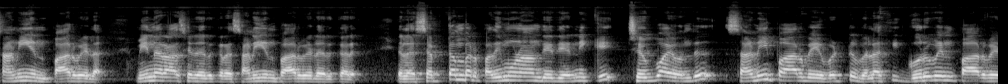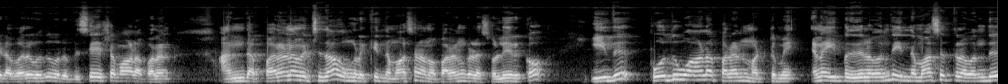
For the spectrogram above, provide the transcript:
சனியன் பார்வையில். மீனராசியில் இருக்கிற சனியின் பார்வையில் இருக்கார். இதில் செப்டம்பர் பதிமூணாம் தேதி அன்னைக்கு செவ்வாய் வந்து சனி பார்வையை விட்டு விலகி குருவின் பார்வையில் வருவது ஒரு விசேஷமான பலன். அந்த பலனை வச்சு தான் உங்களுக்கு இந்த மாதம் நம்ம பலன்களை சொல்லியிருக்கோம். இது பொதுவான பலன் மட்டுமே. ஏன்னா இப்போ இதில் வந்து இந்த மாதத்தில் வந்து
